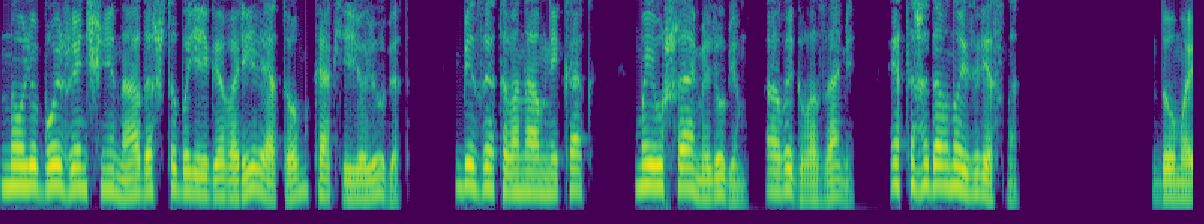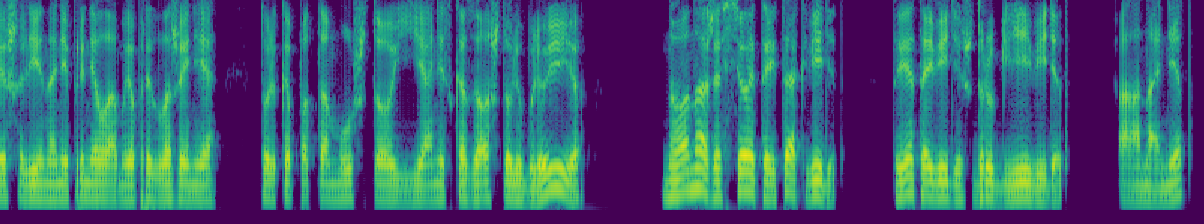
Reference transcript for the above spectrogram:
Но любой женщине надо, чтобы ей говорили о том, как ее любят. Без этого нам никак. Мы ушами любим, а вы глазами. Это же давно известно». «Думаешь, Лина не приняла мое предложение только потому, что я не сказал, что люблю ее?» Но она же все это и так видит. Ты это видишь, другие видят. А она нет?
